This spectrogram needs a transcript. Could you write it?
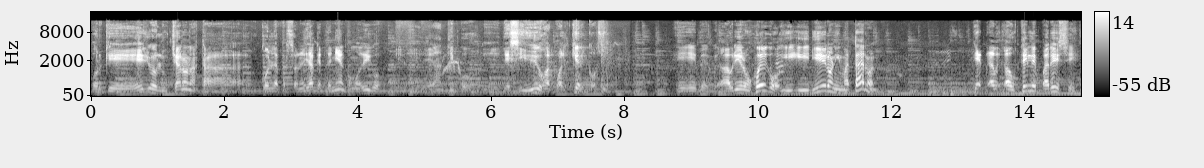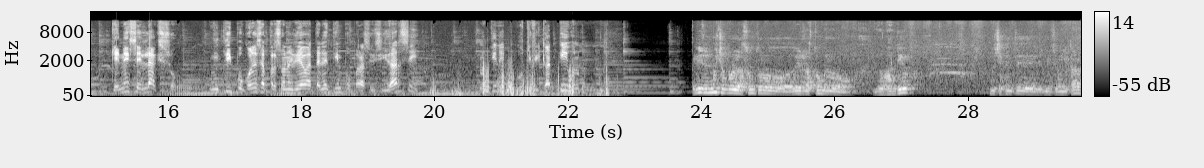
Porque ellos lucharon hasta con la personalidad que tenían, como digo, eran tipo eh, decididos a cualquier cosa. Eh, abrieron juego y hirieron y mataron. ¿Qué- ¿A usted le parece que en ese laxo un tipo con esa personalidad va a tener tiempo para suicidarse? No tiene justificativo. no- Vienen mucho por el asunto de las tumbas de los, bandidos. Mucha gente norteamericana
